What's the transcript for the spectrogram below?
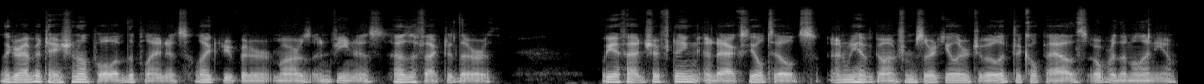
The gravitational pull of the planets, like Jupiter, Mars, and Venus, has affected the Earth. We have had shifting and axial tilts, and we have gone from circular to elliptical paths over the millennia.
